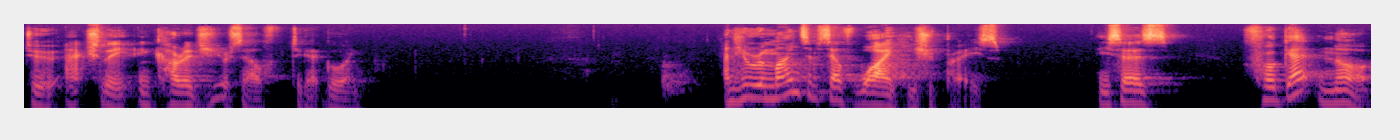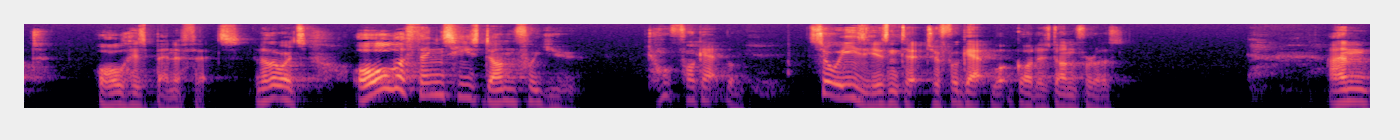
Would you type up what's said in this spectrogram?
to actually encourage yourself to get going. And he reminds himself why he should praise. He says, Forget not all his benefits. In other words, all the things he's done for you, don't forget them. So easy, isn't it, to forget what God has done for us? And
